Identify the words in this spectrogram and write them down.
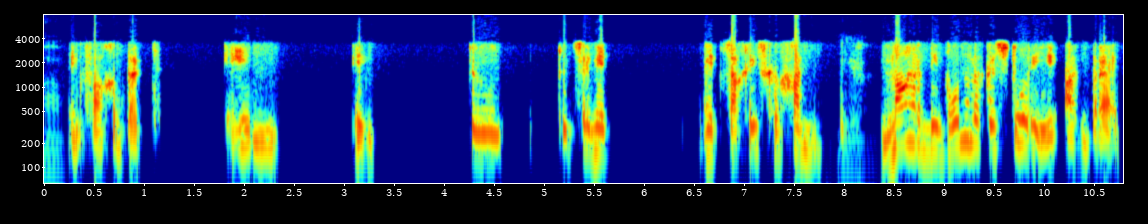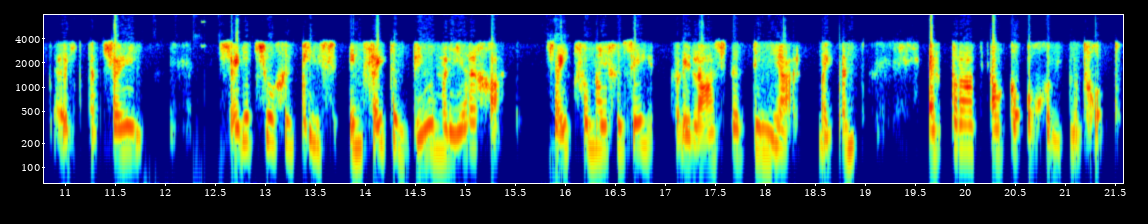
Wow. en vir haar gebid en en toe toe sy net net saggies gegaan. Maar die wonderlike storie aan Brad is dat sy sy het so gekies en sy het 'n deel met die Here gehad. Sy het vir my gesê vir die laaste 10 jaar, my kind, ek praat elke oggend met God.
